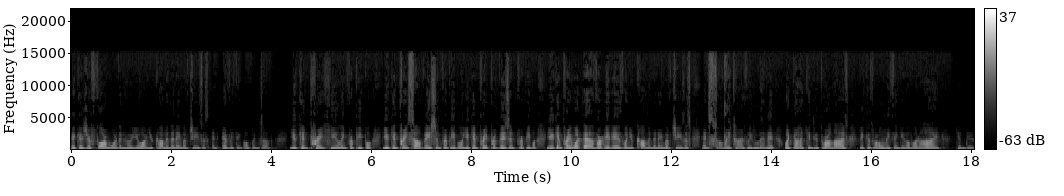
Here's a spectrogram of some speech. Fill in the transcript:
because you're far more than who you are. You come in the name of Jesus and everything opens up. You can pray healing for people. You can pray salvation for people. You can pray provision for people. You can pray whatever it is when you come in the name of Jesus. And so many times we limit what God can do through our lives because we're only thinking of what I can do.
